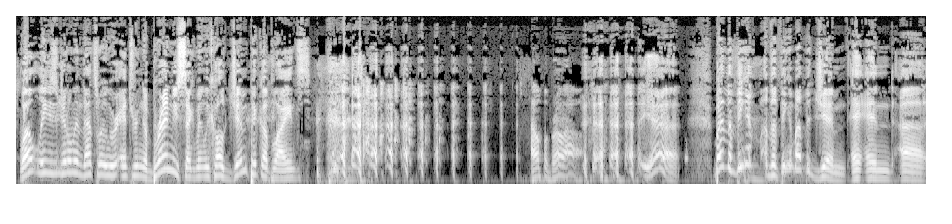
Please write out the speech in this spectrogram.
Well, ladies and gentlemen, that's why we're entering a brand new segment we call Gym Pickup Lines. Help a bro out. yeah. But the thing, the thing about the gym and, and, uh,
